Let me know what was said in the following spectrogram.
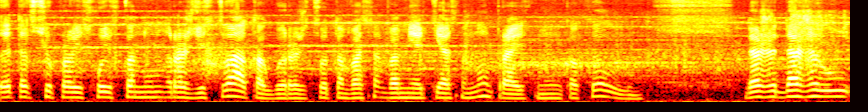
это все происходит в канун Рождества, как бы Рождество там в, ос- в Америке основной праздник, ну как Хэллоуин. Даже, даже,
